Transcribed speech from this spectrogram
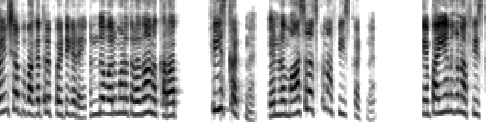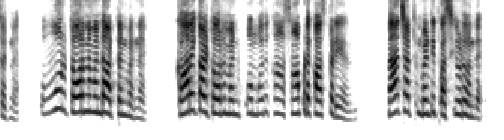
ஒயின் ஷாப் பக்கத்துல போயிட்டு கிடையாது. அந்த வருமானத்துல தான் நான் கரா ஃபீஸ் கட்டினேன். என்னோட மாசலாஸ்க்கு நான் ஃபீஸ் கட்டினேன். என் பையனுக்கு நான் ஃபீஸ் கட்டினேன். ஒவ்வொரு டோர்னமெண்ட்டாக அட்டன் பண்ணேன். காரைக்கால் டோர்னமெண்ட் போகும்போது கா சாப்பிட காசு கிடையாது. மேட்ச் அட்டன் பண்ணி பசியோடு வந்தேன்.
